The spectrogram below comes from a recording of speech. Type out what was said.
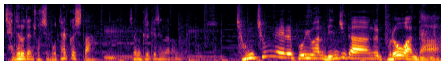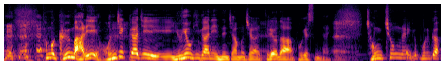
제대로 된 조치 못할 것이다. 음. 저는 그렇게 생각합니다. 음. 정청래를 보유한 민주당을 부러워한다. 한번 그 말이 언제까지 유효 기간이 있는지 한번 제가 들여다 보겠습니다. 네. 정청래 보니까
